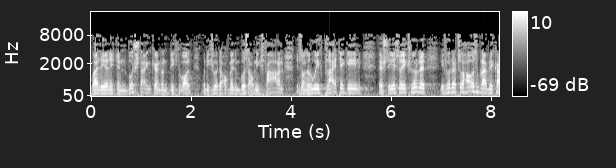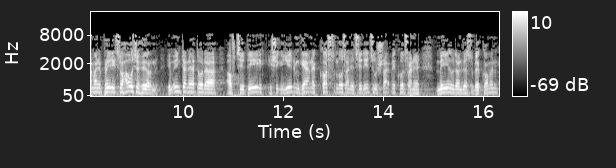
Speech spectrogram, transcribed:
weil ihr nicht in den Bus steigen könnt und nicht wollt, und ich würde auch mit dem Bus auch nicht fahren, die sollen ruhig pleite gehen, verstehst du? Ich würde, ich würde zu Hause bleiben. Ich kann meine Predigt zu Hause hören, im Internet oder auf CD. Ich schicke jedem gerne kostenlos eine CD zu, schreib mir kurz eine Mail und dann wirst du bekommen.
